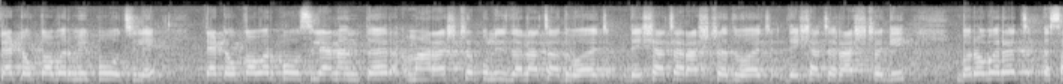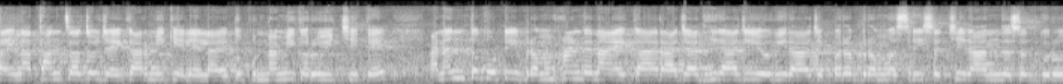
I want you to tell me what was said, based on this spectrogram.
त्या टोकावर मी पोहोचले. त्या टोकावर पोहोचल्यानंतर महाराष्ट्र पोलीस दलाचा ध्वज देशाचा राष्ट्रध्वज देशाचं राष्ट्रगीत बरोबरच साईनाथांचा जो जयकार मी केलेला आहे तो पुन्हा मी करू इच्छिते. अनंत कोटी ब्रह्मांड नायका राजाधिराज योगीराज परब्रह्म श्री सच्चिदानंद सद्गुरू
